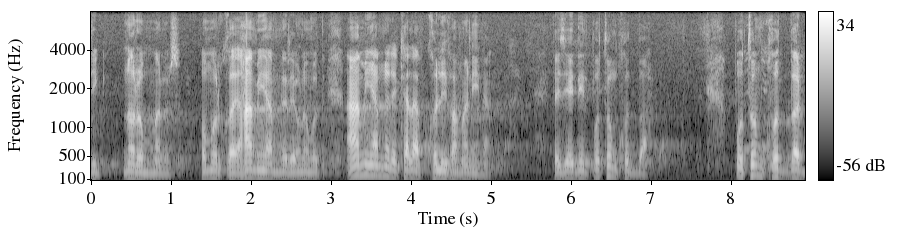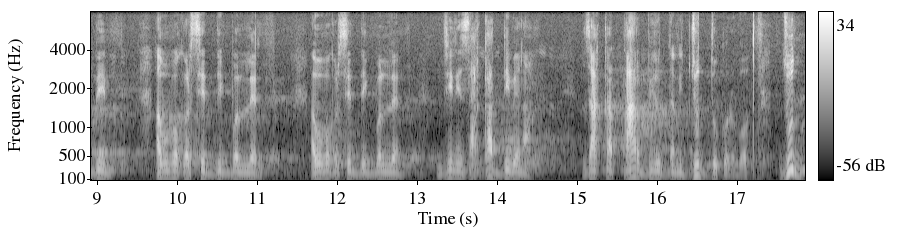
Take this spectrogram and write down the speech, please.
দিক নরম মানুষ। ওমর কয়, আমি আপনার অনুমতি আমি আপনার খেলাফ খলিফা মানি না। তাই যে দিন প্রথম খুদ্া প্রথম খোদবার দিন আবু বকর সিদ্দিক বললেন, আবু বকর সিদ্দিক বললেন, যিনি জাকাত দিবে না, জাকাত তার বিরুদ্ধে আমি যুদ্ধ করব। যুদ্ধ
